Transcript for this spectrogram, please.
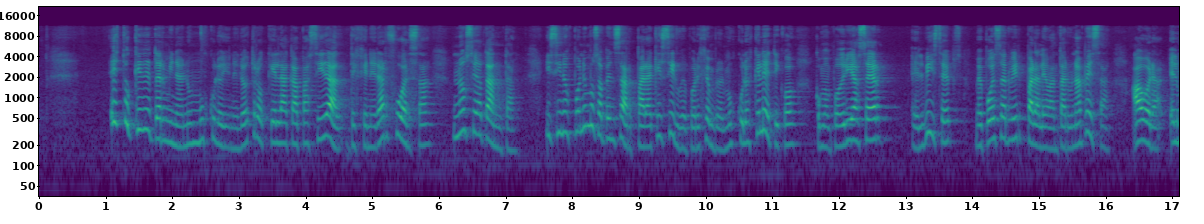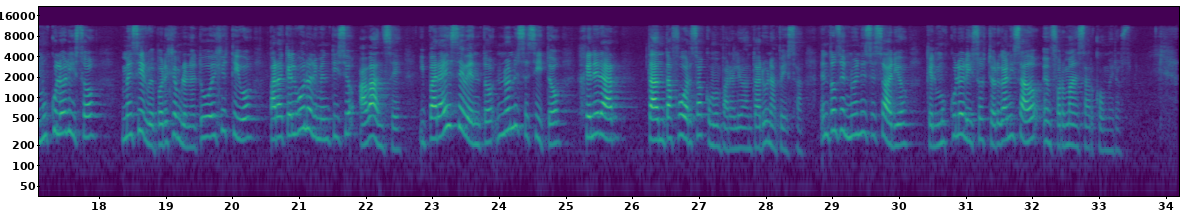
¿Esto qué determina en un músculo y en el otro? Que la capacidad de generar fuerza no sea tanta. Y si nos ponemos a pensar para qué sirve, por ejemplo, el músculo esquelético, como podría ser el bíceps, me puede servir para levantar una pesa. Ahora, el músculo liso me sirve, por ejemplo, en el tubo digestivo para que el bolo alimenticio avance y para ese evento no necesito generar tanta fuerza como para levantar una pesa. Entonces no es necesario que el músculo liso esté organizado en forma de sarcómeros.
